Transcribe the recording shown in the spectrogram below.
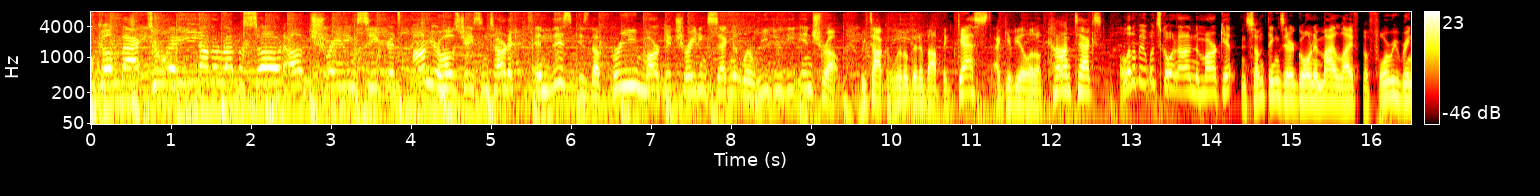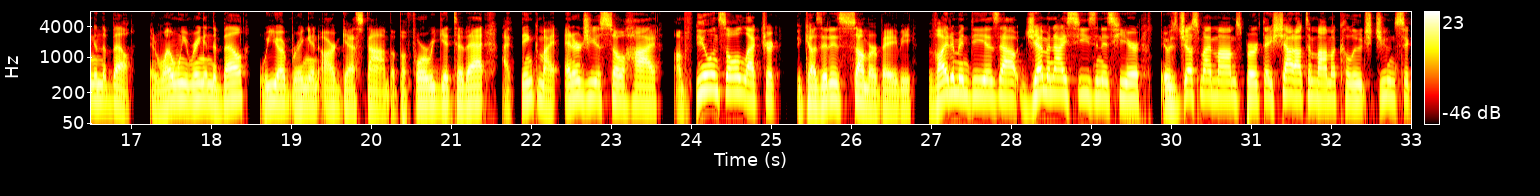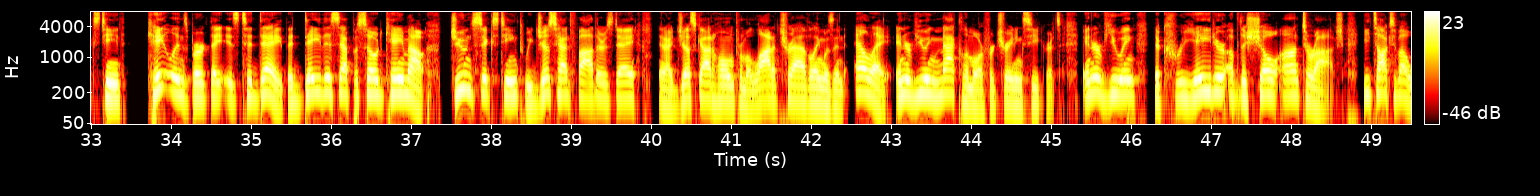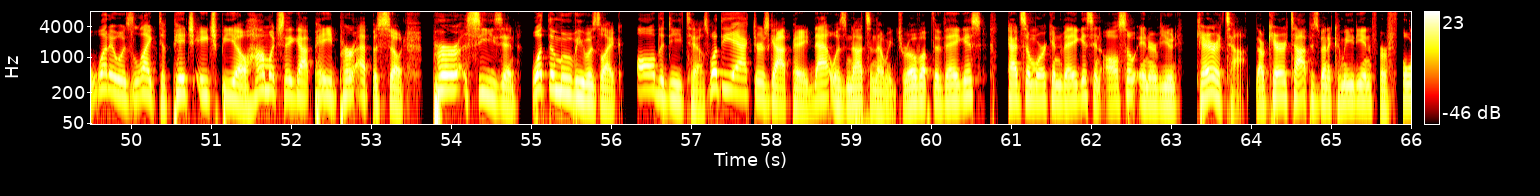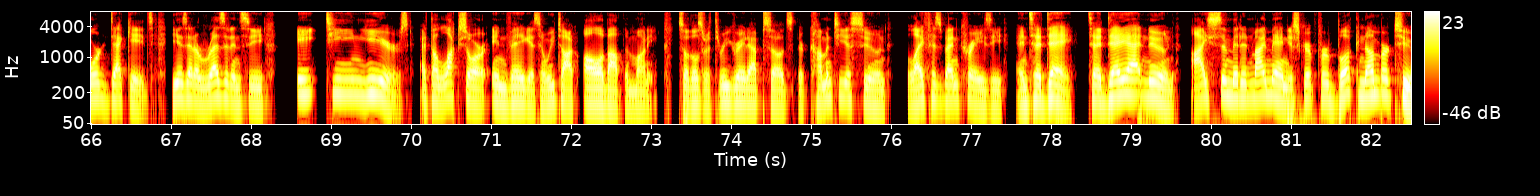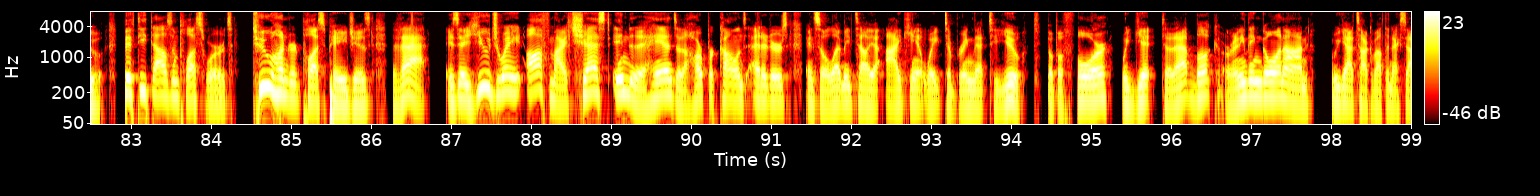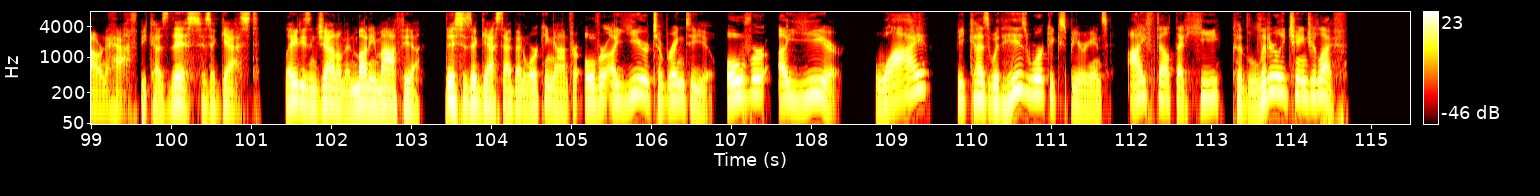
Welcome back to another episode of Trading Secrets. I'm your host, Jason Tartick, and this is the pre market trading segment where we do the intro. We talk a little bit about the guest, I give you a little context, a little bit what's going on in the market, and some things that are going in my life before we ring in the bell. And when we ring in the bell, we are bringing our guest on. But before we get to that, I think my energy is so high. I'm feeling so electric because it is summer, baby. Vitamin D is out. Gemini season is here. It was just my mom's birthday. Shout out to Mama Kaluch, June 16th. Caitlin's birthday is today, the day this episode came out, June 16th. We just had Father's Day, and I just got home from a lot of traveling. Was in LA interviewing Macklemore for Trading Secrets, interviewing the creator of the show Entourage. He talks about what it was like to pitch HBO, how much they got paid per episode, per season, what the movie was like, all the details, what the actors got paid. That was nuts. And then we drove up to Vegas, had some work in Vegas, and also interviewed Carrot Top. Now, Carrot Top has been a comedian for four decades. He has had a residency 18 years at the Luxor in Vegas, and we talk all about the money. So, those are three great episodes. They're coming to you soon. Life has been crazy. And today, today at noon, I submitted my manuscript for book number two 50,000 plus words, 200 plus pages. That is a huge weight off my chest into the hands of the HarperCollins editors. And so let me tell you, I can't wait to bring that to you. But before we get to that book or anything going on, we got to talk about the next hour and a half because this is a guest. Ladies and gentlemen, Money Mafia, this is a guest I've been working on for over a year to bring to you. Over a year. Why? Because with his work experience, I felt that he could literally change your life.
